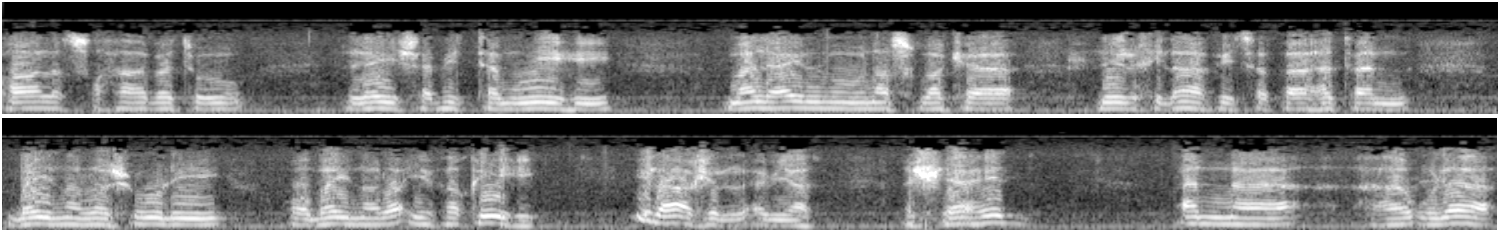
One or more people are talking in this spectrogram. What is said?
قال الصحابة ليس بالتمويه ما العلم نصبك للخلاف سفاهة بين الرسول وبين رأي فقيه إلى آخر الأبيات. الشاهد أن هؤلاء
